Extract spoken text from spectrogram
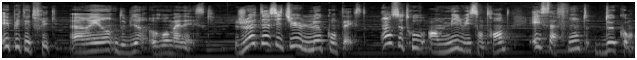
et pétés de fric. Rien de bien romanesque. Je te situe le contexte. On se trouve en 1830 et s'affrontent deux camps.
